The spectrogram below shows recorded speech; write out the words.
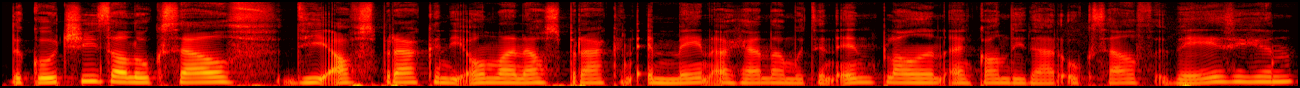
De coachie zal ook zelf die afspraken, die online afspraken, in mijn agenda moeten inplannen en kan die daar ook zelf wijzigen.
